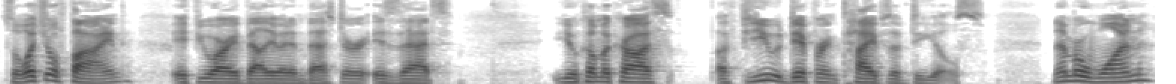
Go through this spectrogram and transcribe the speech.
So what you'll find if you are a value add investor is that you'll come across a few different types of deals. Number one,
